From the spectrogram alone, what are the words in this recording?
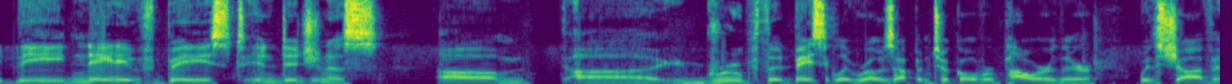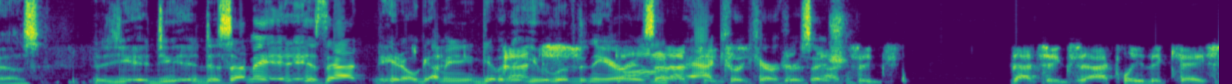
the native based indigenous um, uh, group that basically rose up and took over power there with Chavez. Do you, do you, does that make, is that, you know, I mean, given that's, that you lived in the area, is that an accurate ex- characterization? That's exactly the case.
